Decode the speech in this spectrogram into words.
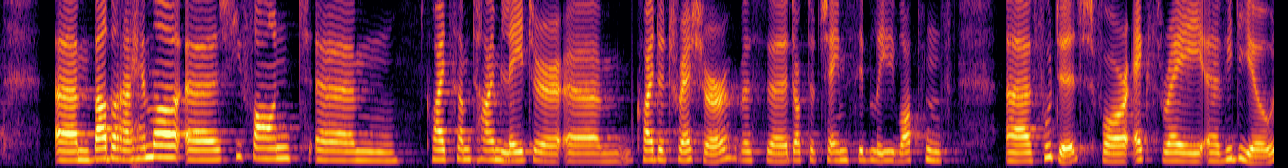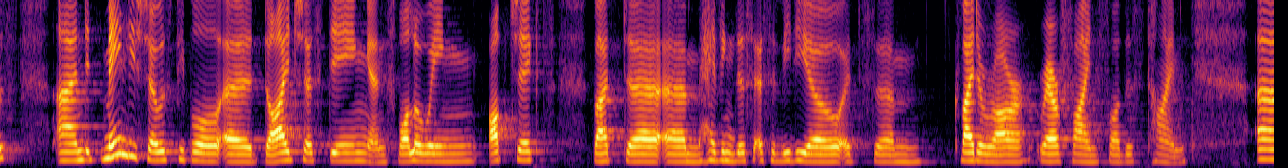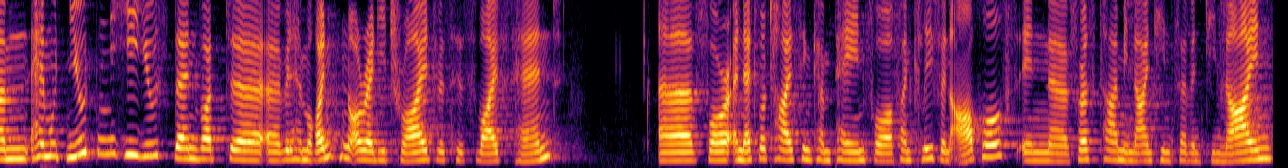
Um, Barbara Hammer, uh, she found um, quite some time later um, quite a treasure with uh, Dr. James Sibley Watson's uh, footage for X-ray uh, videos. And it mainly shows people uh, digesting and swallowing objects, but uh, um, having this as a video, it's um, quite a rare, rare find for this time. Um, Helmut Newton, he used then what uh, uh, Wilhelm Röntgen already tried with his wife's hand uh, for an advertising campaign for Van Cleef and Arpels in uh, first time in 1979.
